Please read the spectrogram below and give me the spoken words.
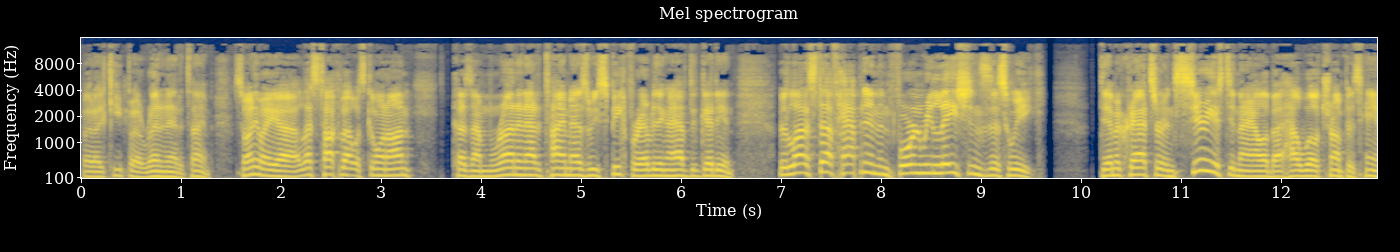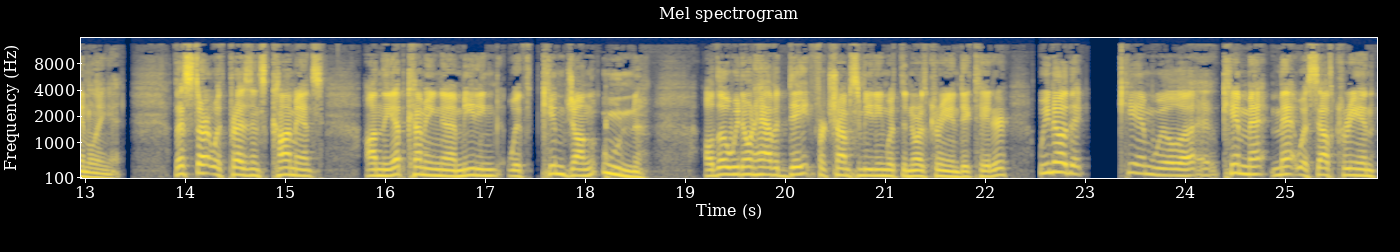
but I keep uh, running out of time. So anyway, uh, let's talk about what's going on because I'm running out of time as we speak for everything I have to get in. There's a lot of stuff happening in foreign relations this week. Democrats are in serious denial about how well Trump is handling it. Let's start with President's comments on the upcoming uh, meeting with Kim Jong Un. Although we don't have a date for Trump's meeting with the North Korean dictator, we know that Kim will uh, Kim met, met with South Korean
